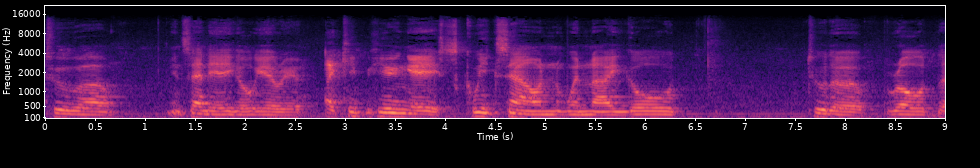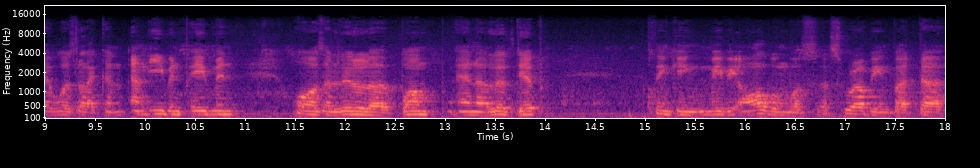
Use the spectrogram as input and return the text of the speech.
to uh, in San Diego area. I keep hearing a squeak sound when I go to the road that was like an uneven pavement or a little uh, bump and a little dip. Thinking maybe all of them was uh, scrubbing, but uh,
